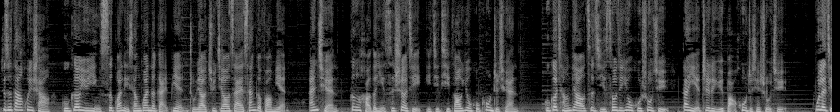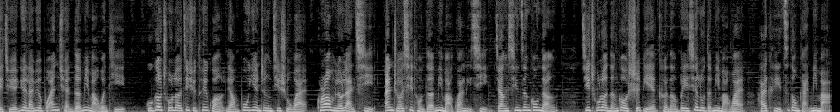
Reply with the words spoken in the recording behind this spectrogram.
这次大会上，谷歌与隐私管理相关的改变主要聚焦在三个方面：安全、更好的隐私设计以及提高用户控制权。谷歌强调自己搜集用户数据，但也致力于保护这些数据。为了解决越来越不安全的密码问题。谷歌除了继续推广两步验证技术外，Chrome 浏览器、安卓系统的密码管理器将新增功能，即除了能够识别可能被泄露的密码外，还可以自动改密码。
